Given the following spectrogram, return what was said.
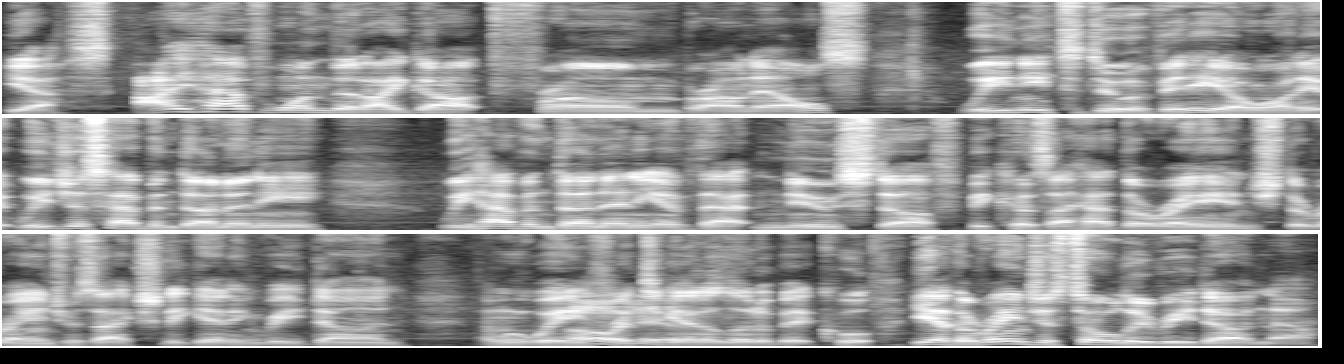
Yes, I have one that I got from Brownells. We need to do a video on it. We just haven't done any. We haven't done any of that new stuff because I had the range. The range was actually getting redone, and we're waiting Oh, for it, it to get a little bit cool. Yeah, the range is totally redone now.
